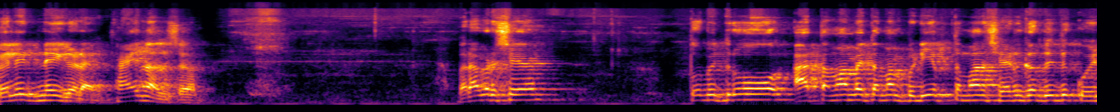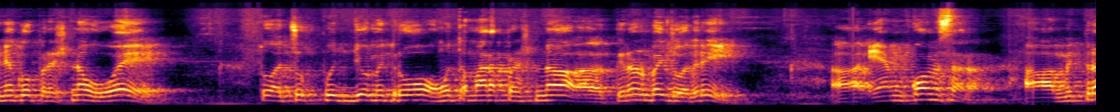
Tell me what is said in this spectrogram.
વેલિડ નહીં ગણાય. ફાઇનલ છે. બરાબર છે? તો મિત્રો, આ તમામે તમામ પીડીએફ તમારે સેન્ડ કરી દીધી. કોઈને કોઈ પ્રશ્ન હોય તો અચૂક પૂછજો મિત્રો. હું તમારા પ્રશ્ન કિરણભાઈ ચૌધરી એમ કોમ સર મિત્ર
